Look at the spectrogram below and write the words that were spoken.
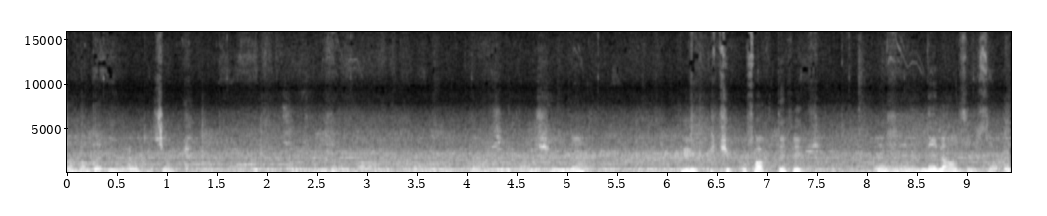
daha da iyi olacak. Gerçekten şöyle büyük küçük ufak tefek eee, ne lazımsa o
